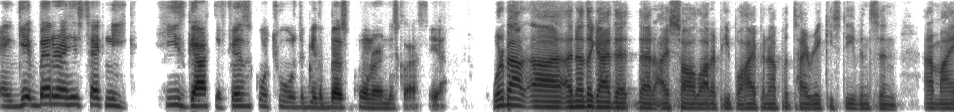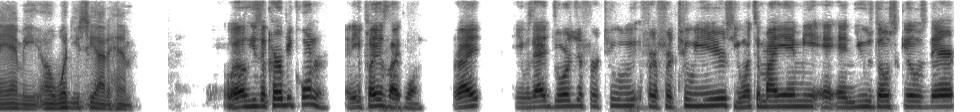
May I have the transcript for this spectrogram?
and get better at his technique, he's got the physical tools to be the best corner in this class. Yeah. What about uh, another guy that that I saw a lot of people hyping up with Tyrique Stevenson out of Miami? Uh, what do you see out of him? Well, he's a Kirby corner, and he plays like one, right? He was at Georgia for two for, for two years. He went to Miami and, and used those skills there.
